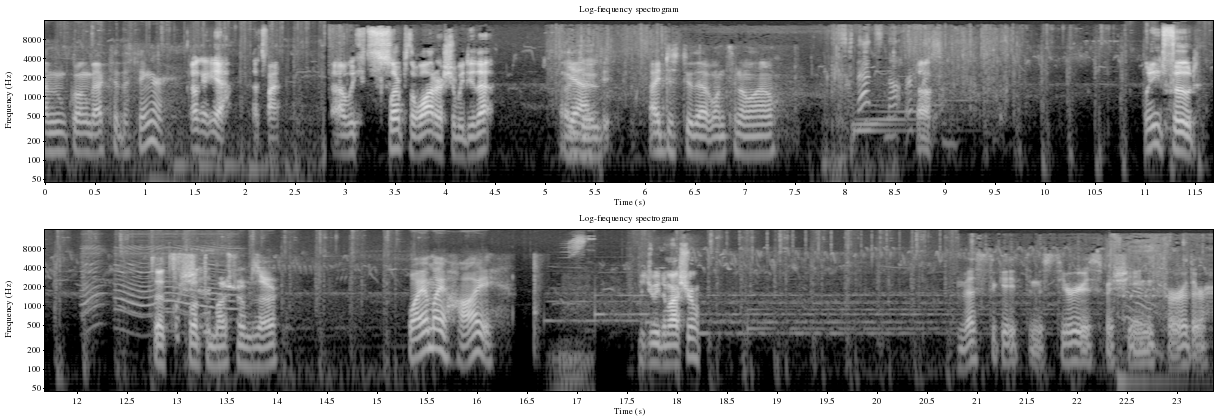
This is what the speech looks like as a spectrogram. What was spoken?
I'm going back to the thinger. Okay, yeah, that's fine. Uh, we could slurp the water. Should we do that? I yeah, did. Th- I just do that once in a while. That's not Oh. refreshing. We need food. Ah. That's what the mushrooms are. Why am I high? Did you eat a mushroom? Investigate the mysterious machine further.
